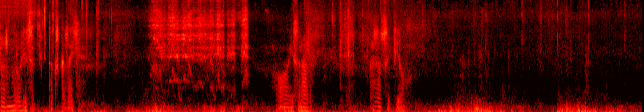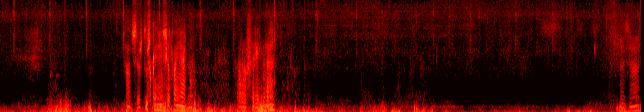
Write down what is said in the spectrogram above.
разморозиться, так сказать. Ой, сразу зацепил. Вот с вертушками все понятно. Хорошая игра. Угу.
